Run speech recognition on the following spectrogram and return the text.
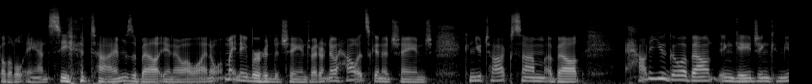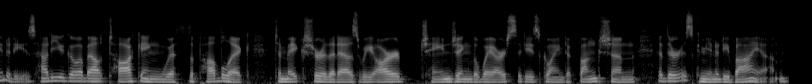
a little antsy at times about, you know, oh, I don't want my neighborhood to change. I don't know how it's going to change. Can you talk some about how do you go about engaging communities? How do you go about talking with the public to make sure that as we are changing the way our city is going to function, that there is community buy-in?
